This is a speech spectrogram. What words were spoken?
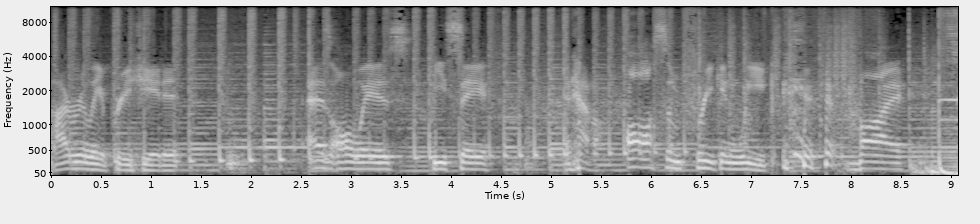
I really appreciate it. As always, be safe and have an awesome freaking week. Bye.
